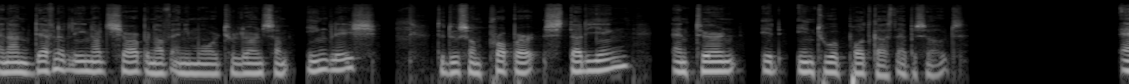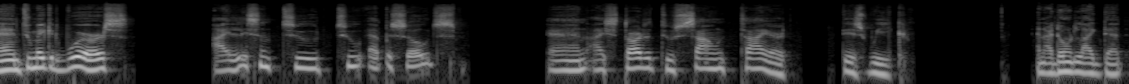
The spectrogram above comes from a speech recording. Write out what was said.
and I'm definitely not sharp enough anymore to learn some English, to do some proper studying, and turn it into a podcast episode. And to make it worse, I listened to two episodes and I started to sound tired this week. And I don't like that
